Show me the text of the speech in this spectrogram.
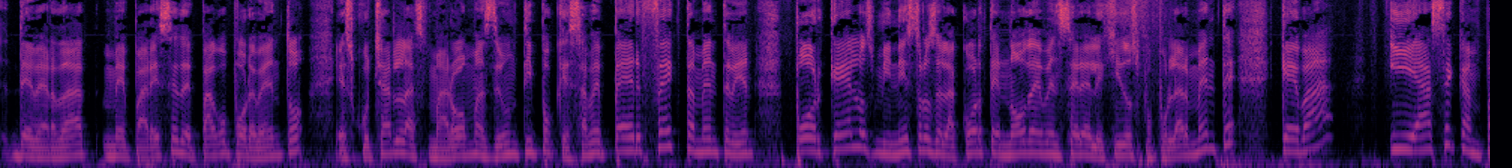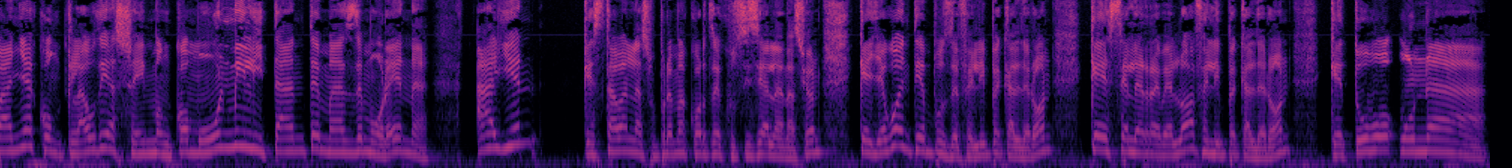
de verdad, me parece de pago por evento escuchar las maromas de un tipo que sabe perfectamente bien por qué los ministros de la Corte no deben ser elegidos popularmente, que va y hace campaña con Claudia Sheinbaum como un militante más de Morena. Alguien que estaba en la Suprema Corte de Justicia de la Nación, que llegó en tiempos de Felipe Calderón, que se le reveló a Felipe Calderón, que tuvo una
